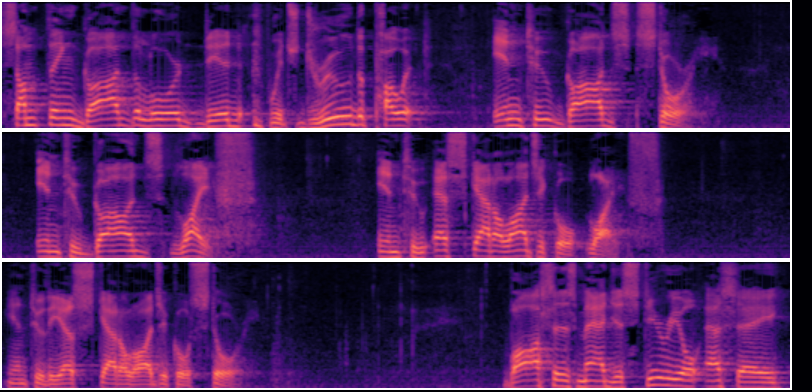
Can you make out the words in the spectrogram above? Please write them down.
something God the Lord did which drew the poet into God's story, into God's life, into eschatological life, into the eschatological story. Vos's magisterial essay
